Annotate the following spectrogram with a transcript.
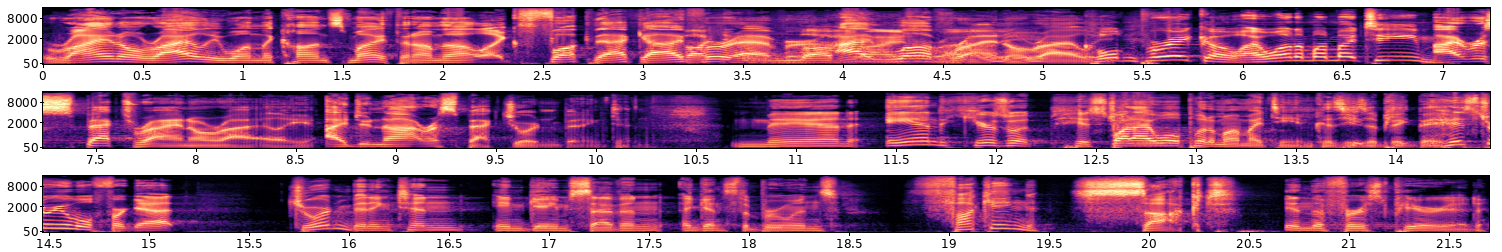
Ryan O'Reilly won the Conn Smythe, and I'm not like, "Fuck that guy Fucking forever." love I Ryan love Ryan O'Reilly. Colton Parayko, I want him on my team. I respect Ryan O'Reilly. I do not respect Jordan Binnington, Man, and here's what history. but I will put him on my team because he's a big baby. History will forget. Jordan Binnington in Game Seven against the Bruins fucking sucked in the first period.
